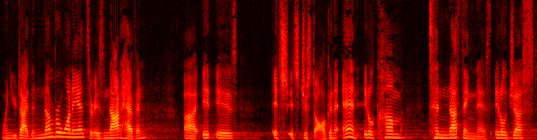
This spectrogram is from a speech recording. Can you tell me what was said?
when you die? The number one answer is not heaven. Uh, it is, it's, it's just all going to end. It'll come to nothingness, it'll just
